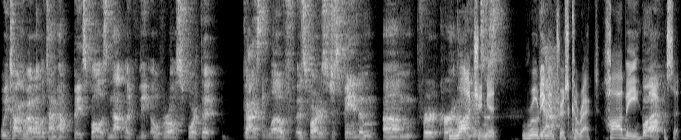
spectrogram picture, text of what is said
we talk about all the time how baseball is not like the overall sport that guys love as far as just fandom um, for current Watching audiences. Rooting Yeah. interest, correct. Hobby, But- opposite.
